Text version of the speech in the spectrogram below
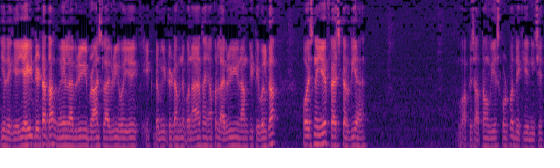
ये देखिए, यही डेटा था मेन लाइब्रेरी ब्रांच लाइब्रेरी और ये एक डमी डेटा हमने बनाया था, यहाँ पर लाइब्रेरी नाम की टेबल का, और इसने ये फैच कर दिया है। वापस आता हूँ वीएस कोड पर, देखिए नीचे।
